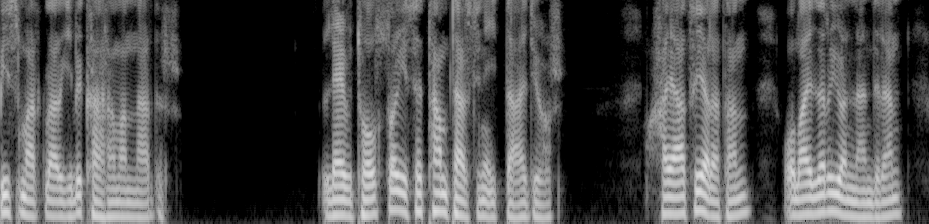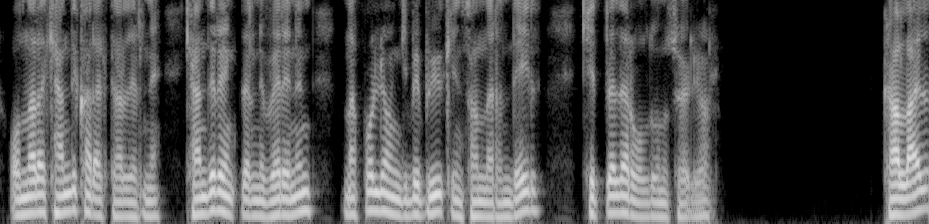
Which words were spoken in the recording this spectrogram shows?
Bismarcklar gibi kahramanlardır. Lev Tolstoy ise tam tersini iddia ediyor. Hayatı yaratan, olayları yönlendiren, onlara kendi karakterlerini, kendi renklerini verenin Napolyon gibi büyük insanların değil, kitleler olduğunu söylüyor. Carlyle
